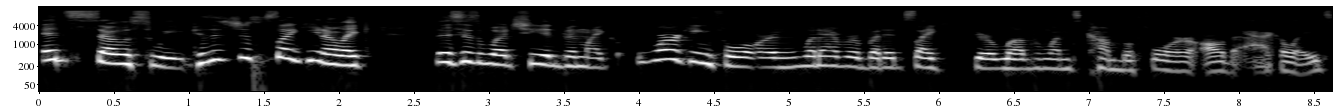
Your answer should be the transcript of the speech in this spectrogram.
it's so sweet because it's just like, you know, like this is what she had been like working for and whatever, but it's like your loved ones come before all the accolades.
